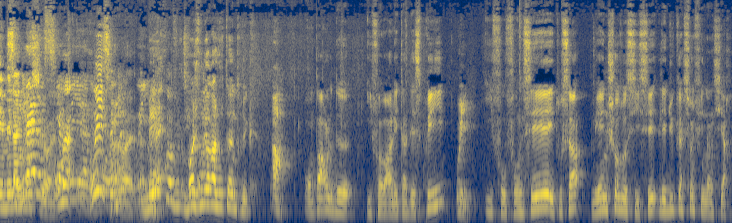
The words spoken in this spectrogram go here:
et Mélanie aussi, ouais. Oui, c'est vrai. Oui. Mais Pourquoi vous le dites moi je voulais rajouter un truc. Ah. On parle de. Il faut avoir l'état d'esprit, Oui. il faut foncer et tout ça. Mais il y a une chose aussi, c'est l'éducation financière.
